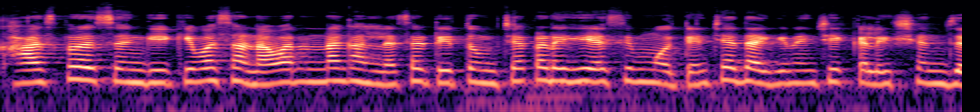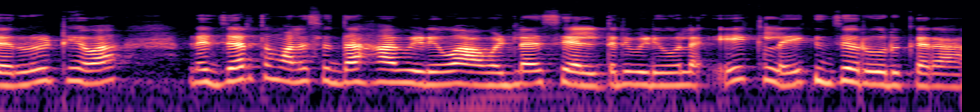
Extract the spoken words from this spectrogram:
खास प्रसंगी किंवा सणावारांना घालण्यासाठी तुमच्याकडेही असे मोत्यांच्या दागिन्यांचे कलेक्शन जरूर ठेवा. आणि जर तुम्हाला सुद्धा हा व्हिडिओ आवडला असेल तर व्हिडिओला एक लाईक जरूर करा.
